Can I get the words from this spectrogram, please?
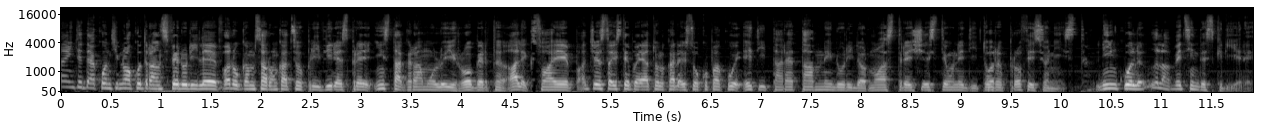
Înainte de a continua cu transferurile, vă rugăm să aruncați o privire spre Instagramul lui Robert Alexoae. Acesta este băiatul care se ocupă cu editarea thumbnail-urilor noastre și este un editor profesionist. Linkul îl aveți în descriere.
